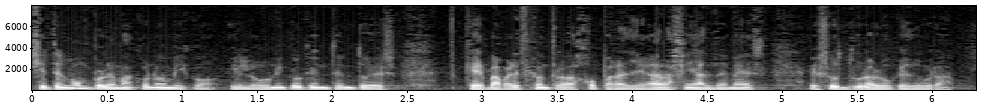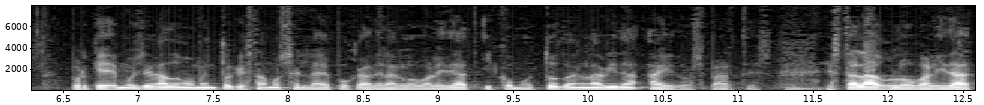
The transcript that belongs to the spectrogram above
si tengo un problema económico y lo único que intento es que me aparezca un trabajo para llegar a final de mes, eso dura lo que dura. Porque hemos llegado a un momento que estamos en la época de la globalidad y como todo en la vida hay dos partes. Está la globalidad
